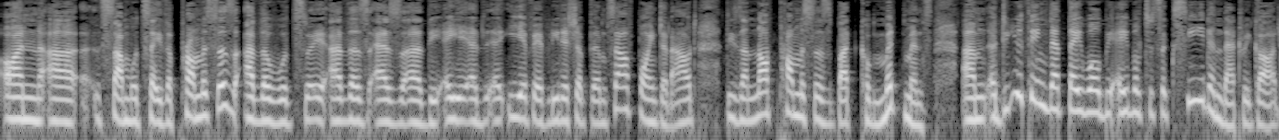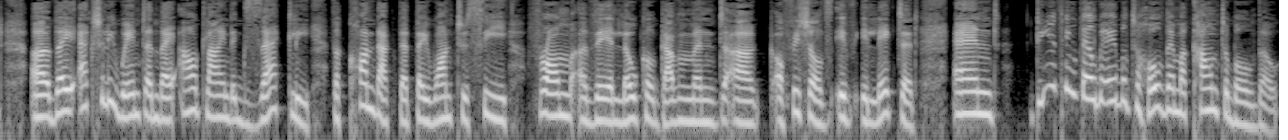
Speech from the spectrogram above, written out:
on? Uh, some would say the promises, other would say others, as uh, the EFF leadership themselves pointed out, these are not promises but commitments. Um, do you think that they will be able to succeed in that regard? Uh, they actually went and they outlined exactly the conduct that they want to see from uh, their local government uh, officials if elected. And do you think they'll be able to hold them accountable though?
